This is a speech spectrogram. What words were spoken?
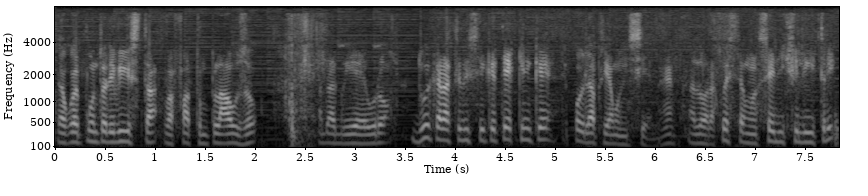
da quel punto di vista va fatto un plauso ad Agri Euro. Due caratteristiche tecniche e poi le apriamo insieme eh. allora questa è una 16 litri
